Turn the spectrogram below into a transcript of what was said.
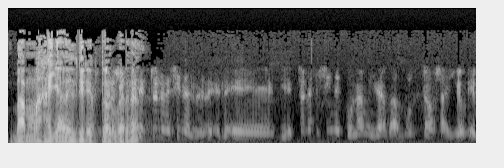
Van más allá del director, ¿verdad? Directores de cine, eh, directores de cine con una mirada adulta. O sea, yo, eh,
